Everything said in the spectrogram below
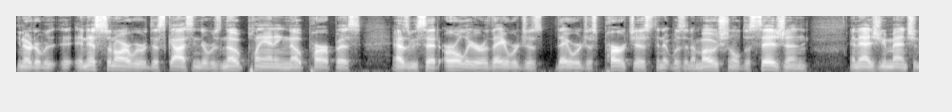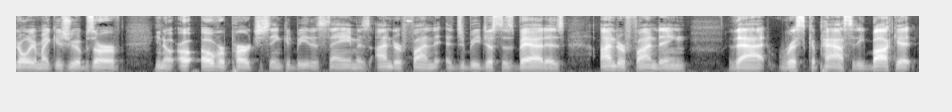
you know, was, in this scenario we were discussing, there was no planning, no purpose. As we said earlier, they were just they were just purchased, and it was an emotional decision. And as you mentioned earlier, Mike, as you observed, you know, o- over purchasing could be the same as underfunding. It could be just as bad as underfunding that risk capacity bucket.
